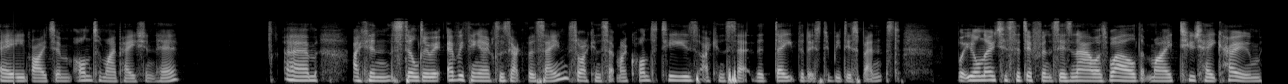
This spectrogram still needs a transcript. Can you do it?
a item onto my patient here. Um, I can still do it, everything else exactly the same. So I can set my quantities, I can set the date that it's to be dispensed. But you'll notice the difference is now as well that my to take home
